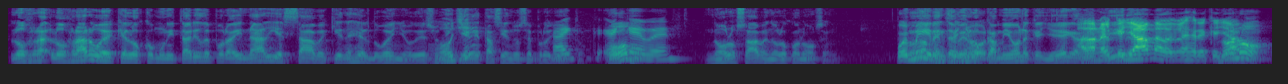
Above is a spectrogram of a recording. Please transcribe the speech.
Lo, ra- lo raro es que los comunitarios de por ahí, nadie sabe quién es el dueño de eso, ni Oye. quién está haciendo ese Hay, proyecto. hay ¿Cómo? que ver. No lo saben, no lo conocen. pues miren, ven los camiones que llegan. A y Daniel que llame, a Daniel Jerez que No, llame. no,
